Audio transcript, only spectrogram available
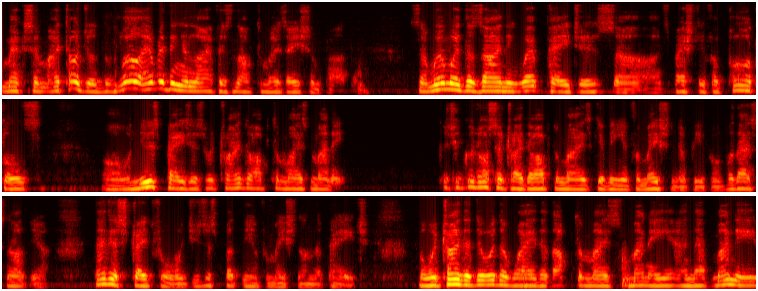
maximize. I told you, well, everything in life is an optimization problem. So when we're designing web pages, uh, especially for portals or news pages, we're trying to optimize money. Because you could also try to optimize giving information to people, but that's not, you that is straightforward. You just put the information on the page. But we're trying to do it in a way that optimizes money, and that money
